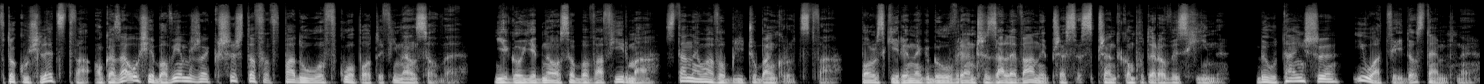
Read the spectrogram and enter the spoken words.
W toku śledztwa okazało się bowiem, że Krzysztof wpadł w kłopoty finansowe. Jego jednoosobowa firma stanęła w obliczu bankructwa. Polski rynek był wręcz zalewany przez sprzęt komputerowy z Chin. Był tańszy i łatwiej dostępny.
